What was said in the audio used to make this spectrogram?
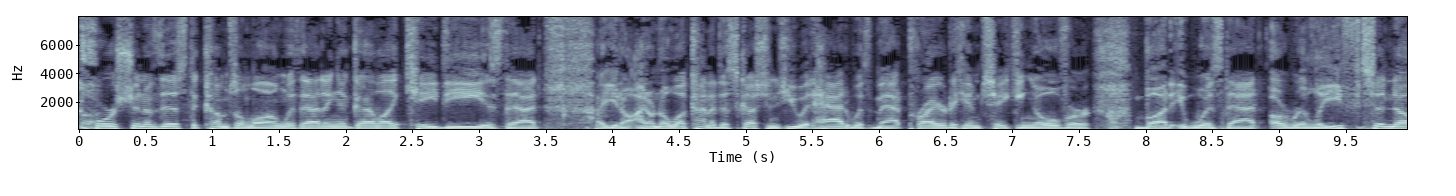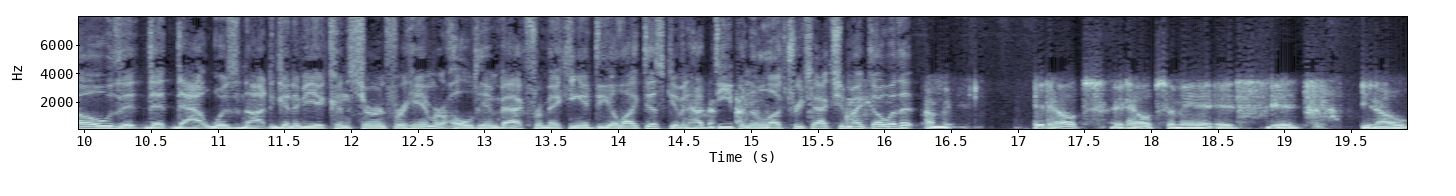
portion of this that comes along with adding a guy like KD is that uh, you know I don't know what kind of discussions you had had with Matt prior to him taking over, but it was that a relief to know that that that was not going to be a concern for him or hold him back from making a deal like this, given how deep into the luxury tax you might go with it. I mean, it helps. It helps. I mean, it, it, you know,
